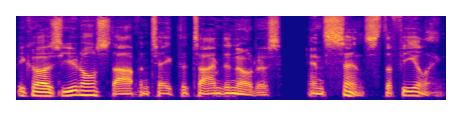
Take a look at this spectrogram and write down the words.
because you don't stop and take the time to notice and sense the feeling?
